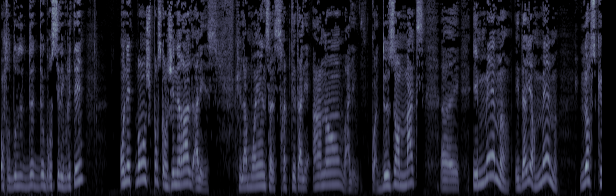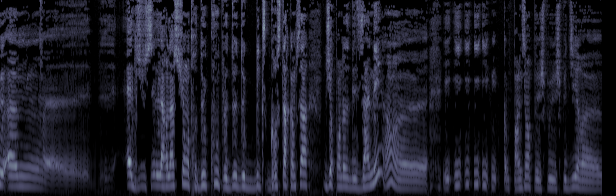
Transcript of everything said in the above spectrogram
entre deux, grosses célébrités, honnêtement, je pense qu'en général, allez, que la moyenne, ça serait peut-être aller un an, allez, quoi, deux ans max. Euh, et même, et d'ailleurs même, lorsque la relation entre deux couples, deux, deux big grosses stars comme ça, dure pendant des années. Hein, euh, et, comme par exemple, je peux, je peux dire, euh,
